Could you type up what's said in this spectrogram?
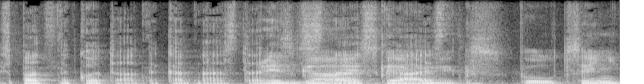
es pats neko tādu nekad neesmu darījis. Es gāju uz keramikas pulciņu,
